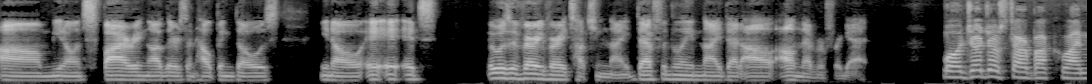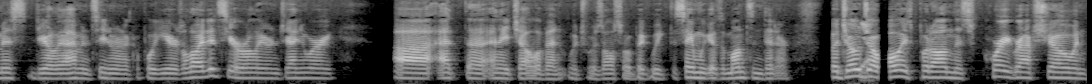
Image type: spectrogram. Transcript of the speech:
um, you know, inspiring others and helping those. You know, it, it, it's it was a very very touching night. Definitely a night that I'll I'll never forget. Well, JoJo Starbuck, who I miss dearly, I haven't seen her in a couple of years. Although I did see her earlier in January uh, at the NHL event, which was also a big week, the same week as the Munson dinner. But JoJo yeah. always put on this choreographed show, and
